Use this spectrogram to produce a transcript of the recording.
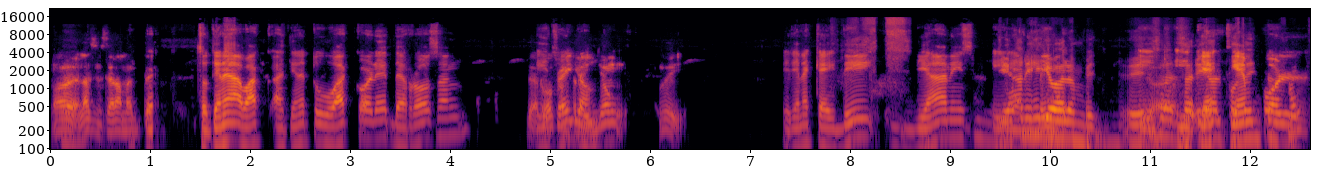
No, de verdad, sinceramente, So, tienes, a back, tienes tu backcourt de Rosan DeRozan, Trae Trae Young. Young, sí. y tienes KD, Giannis y Giannis y. Joel Embiid. Y ¿Y, y sería quién, quién por,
